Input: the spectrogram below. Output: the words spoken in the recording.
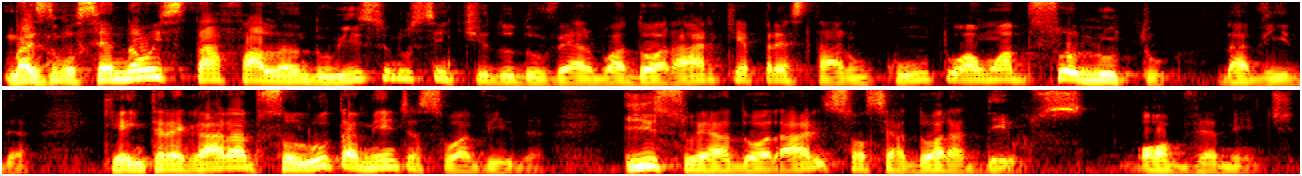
mas você não está falando isso no sentido do verbo adorar, que é prestar um culto a um absoluto da vida, que é entregar absolutamente a sua vida. Isso é adorar e só se adora a Deus, obviamente.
